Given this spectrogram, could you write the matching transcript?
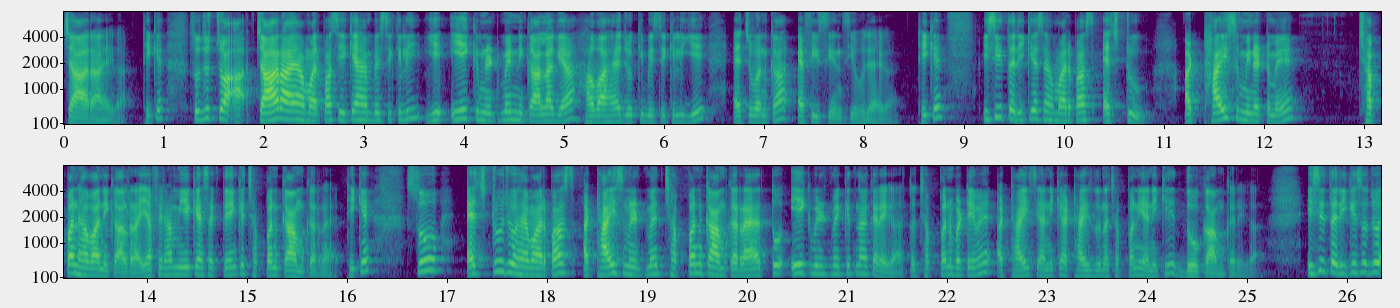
चार आएगा ठीक है? सो जो चार आया हमारे पास ये क्या है बेसिकली ये एक मिनट में निकाला गया हवा है जो कि बेसिकली ये एच वन का एफिशिएंसी हो जाएगा ठीक है? इसी तरीके से हमारे पास एच टू अट्ठाईस मिनट में छप्पन हवा निकाल रहा है, या फिर हम ये कह सकते हैं कि छप्पन काम कर रहा है, ठीक है? सो एच टू जो है हमारे पास अट्ठाईस मिनट में छप्पन काम कर रहा है तो एक मिनट में कितना करेगा? तो छप्पन बटे में अट्ठाईस, यानी कि अट्ठाईस दूना छप्पन, यानी कि दो काम करेगा। इसी तरीके से जो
